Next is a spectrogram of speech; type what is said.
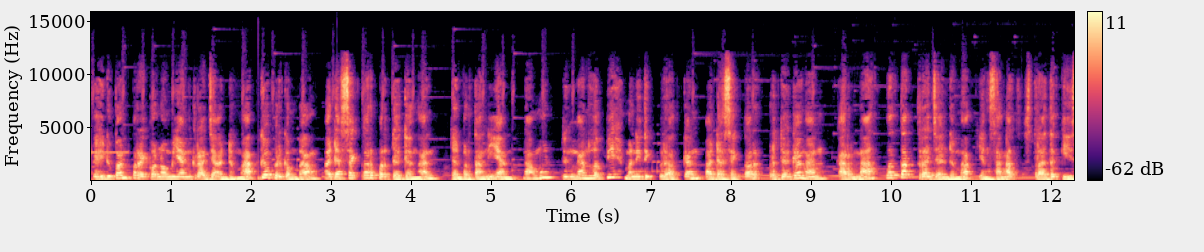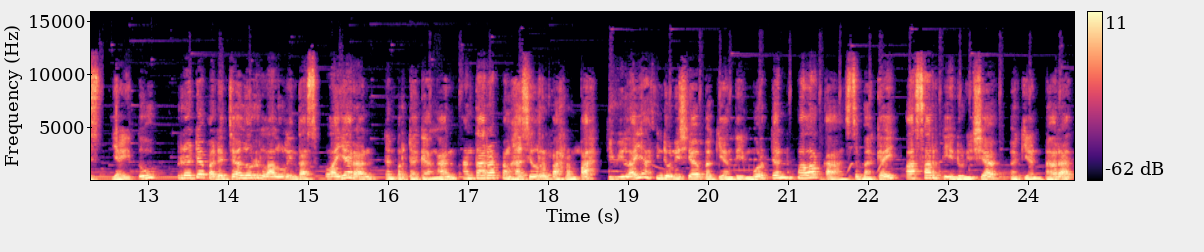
kehidupan perekonomian kerajaan Demak juga berkembang pada sektor perdagangan dan pertanian, namun dengan lebih menitik beratkan pada sektor perdagangan karena letak kerajaan Demak yang sangat strategis, yaitu berada pada jalur lalu lintas pelayaran dan perdagangan antara penghasil rempah-rempah di wilayah Indonesia bagian timur dan Malaka sebagai pasar di Indonesia bagian barat.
